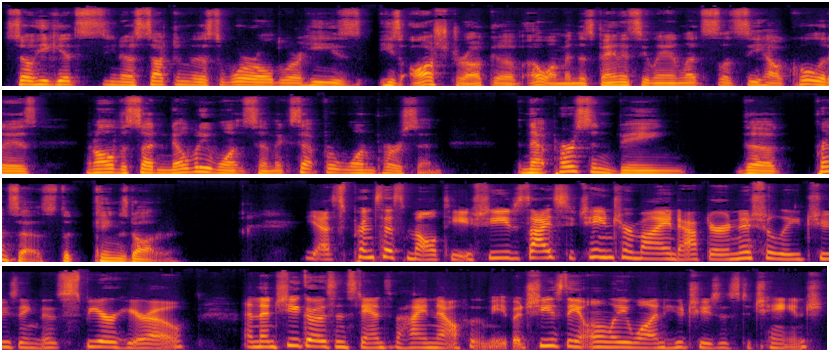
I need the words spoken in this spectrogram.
So he gets, you know, sucked into this world where he's he's awestruck of, oh, I'm in this fantasy land. Let's let's see how cool it is. And all of a sudden, nobody wants him except for one person, and that person being the princess, the king's daughter. Yes, Princess Malty. She decides to change her mind after initially choosing the spear hero, and then she goes and stands behind Naofumi, but she's the only one who chooses to change.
